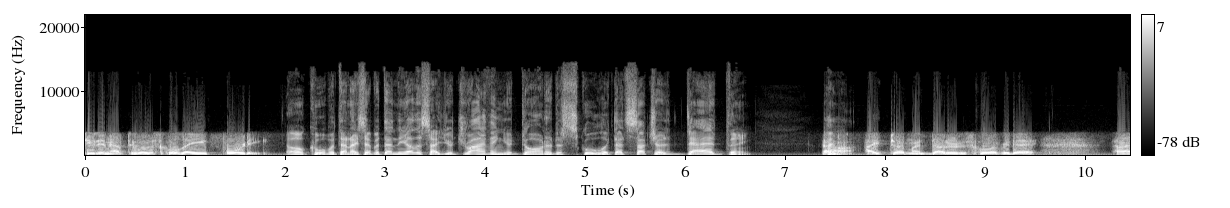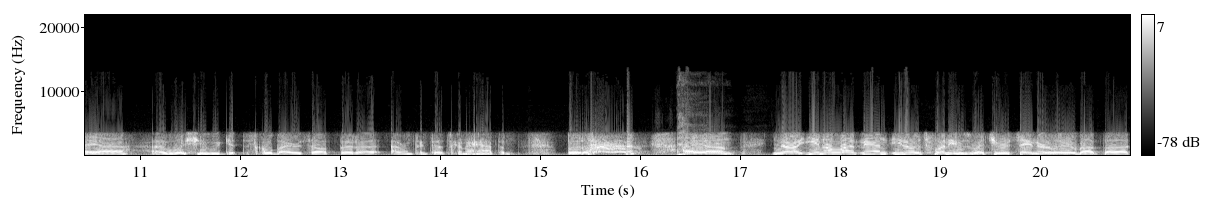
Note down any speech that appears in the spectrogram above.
she didn't have to go to school to 8:40. Oh, cool. But then I said, but then the other side, you're driving your daughter to school. Like that's such a dad thing. Yeah, I drive my daughter to school every day. I uh, I wish she would get to school by herself, but uh, I don't think that's going to happen. But uh, I um no, you know what, man? You know what's funny is what you were saying earlier about the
